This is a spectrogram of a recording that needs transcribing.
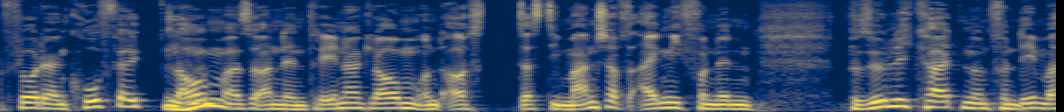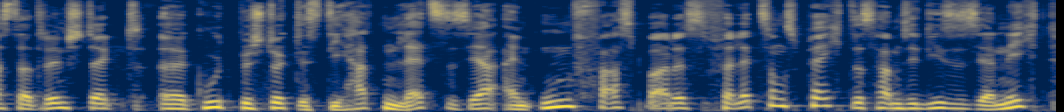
Florian Kofeld glauben, also an den Trainer glauben und auch, dass die Mannschaft eigentlich von den Persönlichkeiten und von dem, was da drin steckt, äh, gut bestückt ist. Die hatten letztes Jahr ein unfassbares Verletzungspech, das haben sie dieses Jahr nicht,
